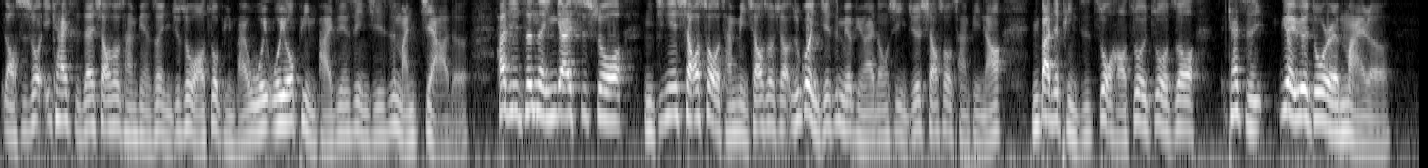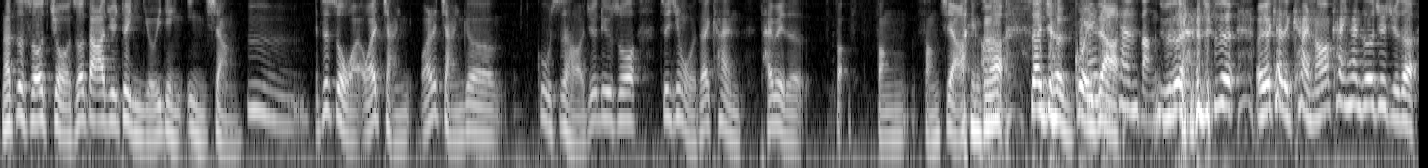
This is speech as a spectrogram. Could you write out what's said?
老实说，一开始在销售产品的时候，你就说我要做品牌，我我有品牌这件事情其实是蛮假的。它其实真的应该是说，你今天销售的产品销售销，如果你今天是没有品牌的东西，你就是销售产品，然后你把你的品质做好，做一做之后，开始越来越多人买了。那这时候久了之后，大家就对你有一点印象。嗯，这时候我我来讲，我来讲一个故事好，就例如说，最近我在看台北的房房房价，有没有？虽然就很贵，这样看房不是？就是我就开始看，然后看一看之后就觉得，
